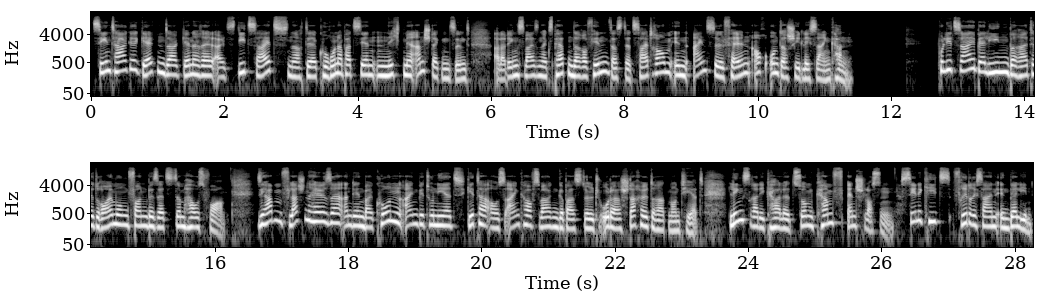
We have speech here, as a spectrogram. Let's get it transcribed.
Zehn Tage gelten da generell als als die Zeit, nach der Corona-Patienten nicht mehr ansteckend sind. Allerdings weisen Experten darauf hin, dass der Zeitraum in Einzelfällen auch unterschiedlich sein kann. Polizei Berlin bereitet Räumung von besetztem Haus vor. Sie haben Flaschenhälse an den Balkonen einbetoniert, Gitter aus Einkaufswagen gebastelt oder Stacheldraht montiert. Linksradikale zum Kampf entschlossen. Szene Kiez, Friedrichshain in Berlin.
